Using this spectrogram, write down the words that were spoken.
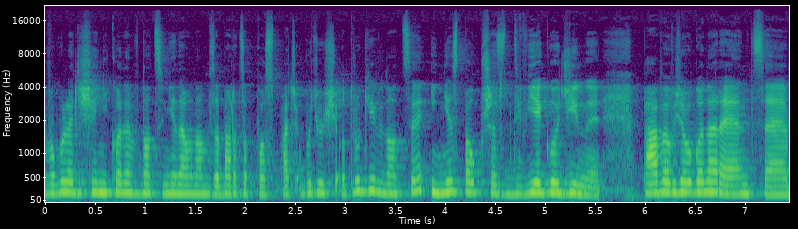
W ogóle dzisiaj Nikodem w nocy nie dał nam za bardzo pospać. Obudził się o drugiej w nocy i nie spał przez dwie godziny. Paweł wziął go na ręce,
